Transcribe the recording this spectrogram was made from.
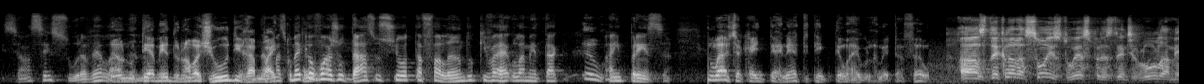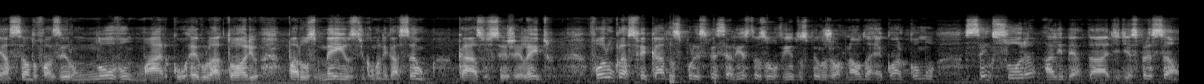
isso é uma censura velada. Não, não. tenho medo não, ajude, rapaz. Não, mas como é que eu vou ajudar se o senhor está falando que vai regulamentar a imprensa? Não acha que a internet tem que ter uma regulamentação? As declarações do ex-presidente Lula ameaçando fazer um novo marco regulatório para os meios de comunicação, caso seja eleito, foram classificadas por especialistas ouvidos pelo Jornal da Record como censura à liberdade de expressão.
